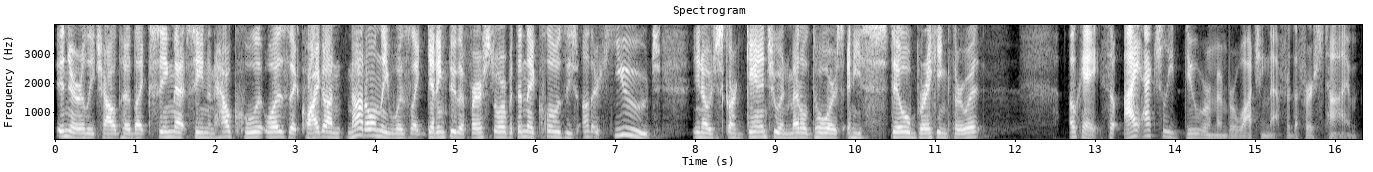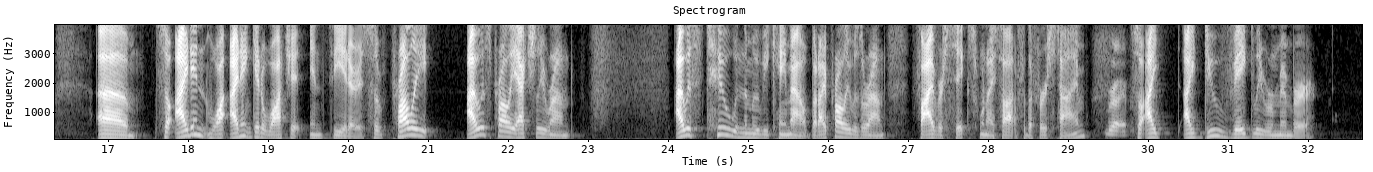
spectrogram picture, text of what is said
in your early childhood, like seeing that scene and how cool it was that Qui Gon not only was like getting through the first door, but then they closed these other huge, you know, just gargantuan metal doors, and he's still breaking through it. Okay, so I actually do remember watching that for the first time. Um, so I didn't wa- I didn't get to watch it in theaters. So probably I was probably actually around. f- I was two when the movie came out, but I probably was around five or six when I saw it for the first time. Right. So I I do vaguely remember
